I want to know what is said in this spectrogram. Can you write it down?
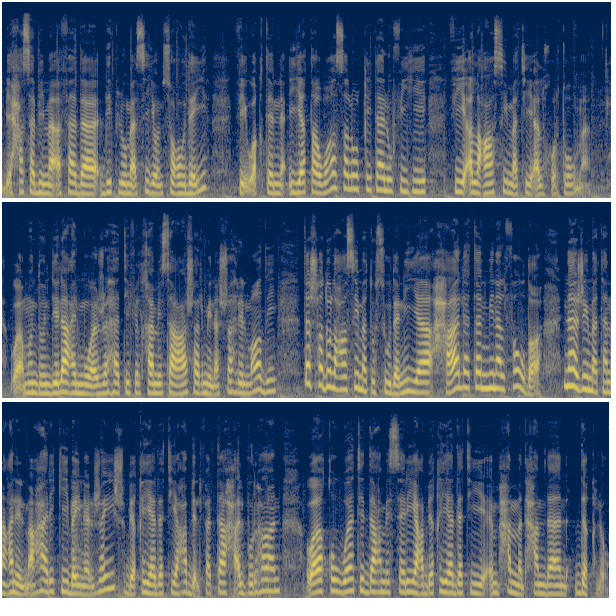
بحسب ما أفاد دبلوماسي سعودي. في وقت يتواصل القتال فيه في العاصمة الخرطوم. ومنذ اندلاع المواجهات في الخامس عشر من الشهر الماضي تشهد العاصمة السودانية حالة من الفوضى ناجمة عن المعارك بين الجيش بقيادة عبد الفتاح البرهان وقوات الدعم السريع بقيادة محمد حمدان دقلو.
